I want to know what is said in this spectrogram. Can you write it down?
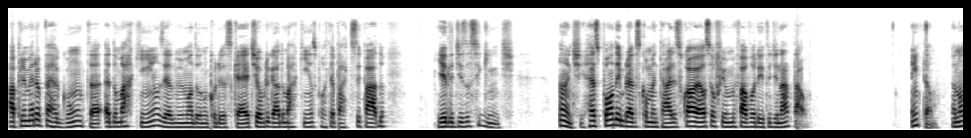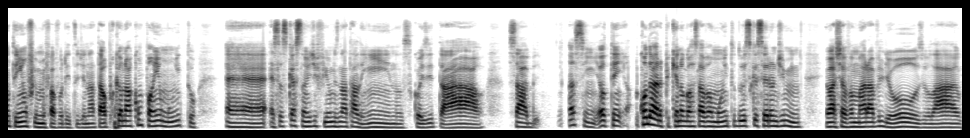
A primeira pergunta é do Marquinhos, ele me mandou no Curioscat. Obrigado, Marquinhos, por ter participado. E ele diz o seguinte: Ante, responda em breves comentários qual é o seu filme favorito de Natal. Então, eu não tenho um filme favorito de Natal porque eu não acompanho muito é, essas questões de filmes natalinos, coisa e tal, sabe? Assim, eu tenho. Quando eu era pequeno, eu gostava muito do Esqueceram de Mim. Eu achava maravilhoso lá,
